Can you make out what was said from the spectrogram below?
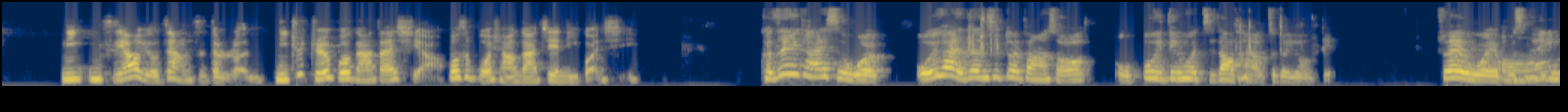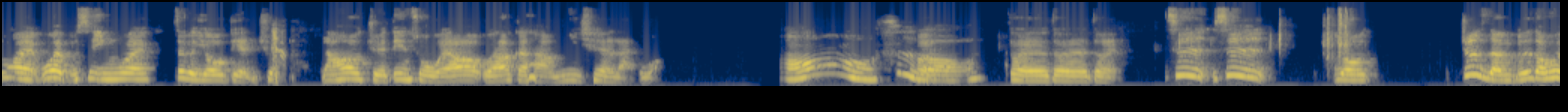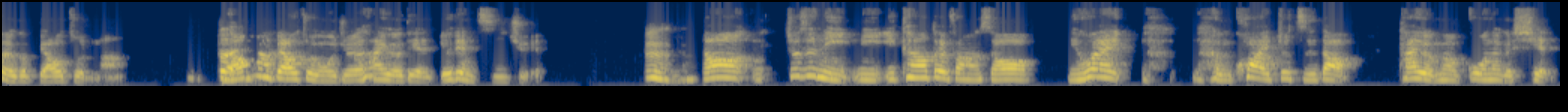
你你只要有这样子的人，你就绝对不会跟他在一起啊，或是不会想要跟他建立关系。可是，一开始我我一开始认识对方的时候。我不一定会知道他有这个优点，所以我也不是因为，oh. 我也不是因为这个优点去，然后决定说我要我要跟他有密切的来往。哦、oh,，是的，对对对对对，是是有就是人不是都会有一个标准吗？对，然后那个标准，我觉得他有点有点直觉。嗯，然后就是你你一看到对方的时候，你会很快就知道他有没有过那个线。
